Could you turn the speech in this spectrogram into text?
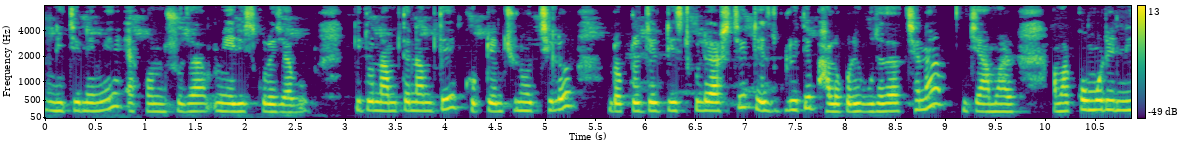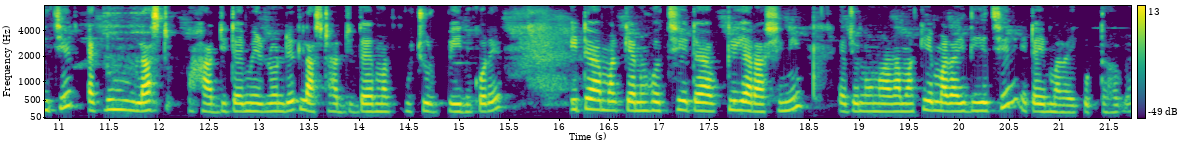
নিচে নেমে এখন সোজা মেয়ের স্কুলে যাব। কিন্তু নামতে নামতে খুব টেনশন হচ্ছিল। ডক্টর যে টেস্টগুলো আসছে টেস্টগুলিতে ভালো করে বোঝা যাচ্ছে না যে আমার আমার কোমরের নিচের একদম লাস্ট হাড্ডিটায় মেরুদণ্ডের লাস্ট হাড্ডিটায় আমার প্রচুর পেন করে। এটা আমার কেন হচ্ছে এটা ক্লিয়ার আসেনি। এজন্য ওনারা আমাকে এমআরআই দিয়েছে, এটা এমআরআই করতে হবে।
